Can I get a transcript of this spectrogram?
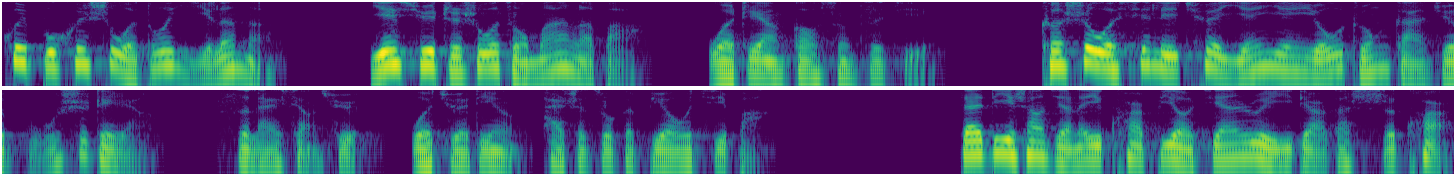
会不会是我多疑了呢？也许只是我走慢了吧。我这样告诉自己，可是我心里却隐隐有种感觉不是这样。思来想去，我决定还是做个标记吧。在地上捡了一块比较尖锐一点的石块，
